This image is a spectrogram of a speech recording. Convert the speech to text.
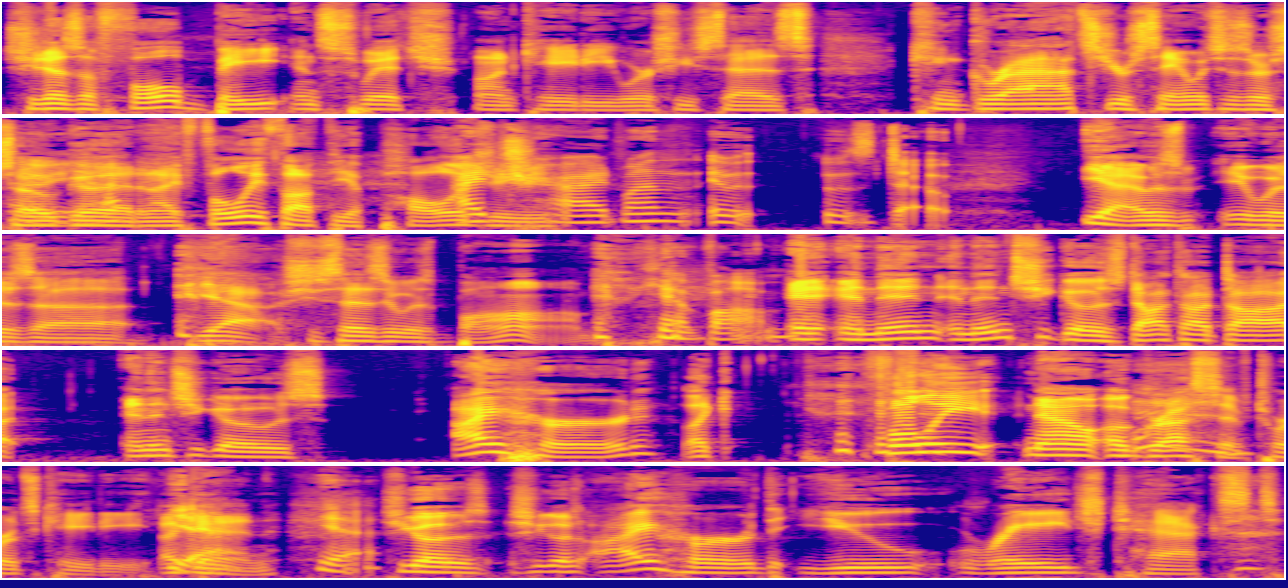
She does a full bait and switch on Katie, where she says, "Congrats, your sandwiches are so Oh, yeah. good." And I fully thought the apology. I tried one. It was, it was dope. Yeah, it was. It was. Uh, yeah, she says it was bomb. Yeah, bomb. And, and then and then she goes dot dot dot, and then she goes. I heard like fully now aggressive towards Katie Yeah, again. yeah. She goes. She goes. I heard that you rage text,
